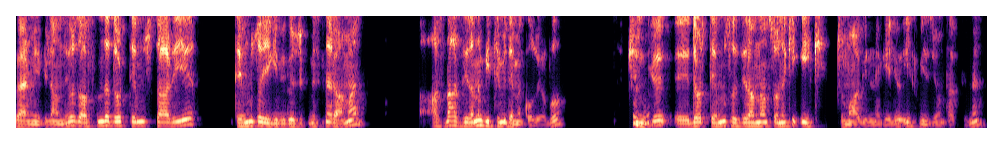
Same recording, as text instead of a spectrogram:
vermeyi planlıyoruz. Aslında 4 Temmuz tarihi Temmuz ayı gibi gözükmesine rağmen aslında Haziran'ın bitimi demek oluyor bu. Çünkü e, 4 Temmuz Haziran'dan sonraki ilk Cuma gününe geliyor. ilk vizyon takvimi.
